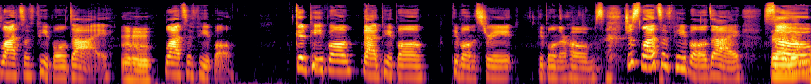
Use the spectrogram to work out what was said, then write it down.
lots of people die. Mm-hmm. Lots of people. Good people, bad people, people on the street, people in their homes. Just lots of people die. So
